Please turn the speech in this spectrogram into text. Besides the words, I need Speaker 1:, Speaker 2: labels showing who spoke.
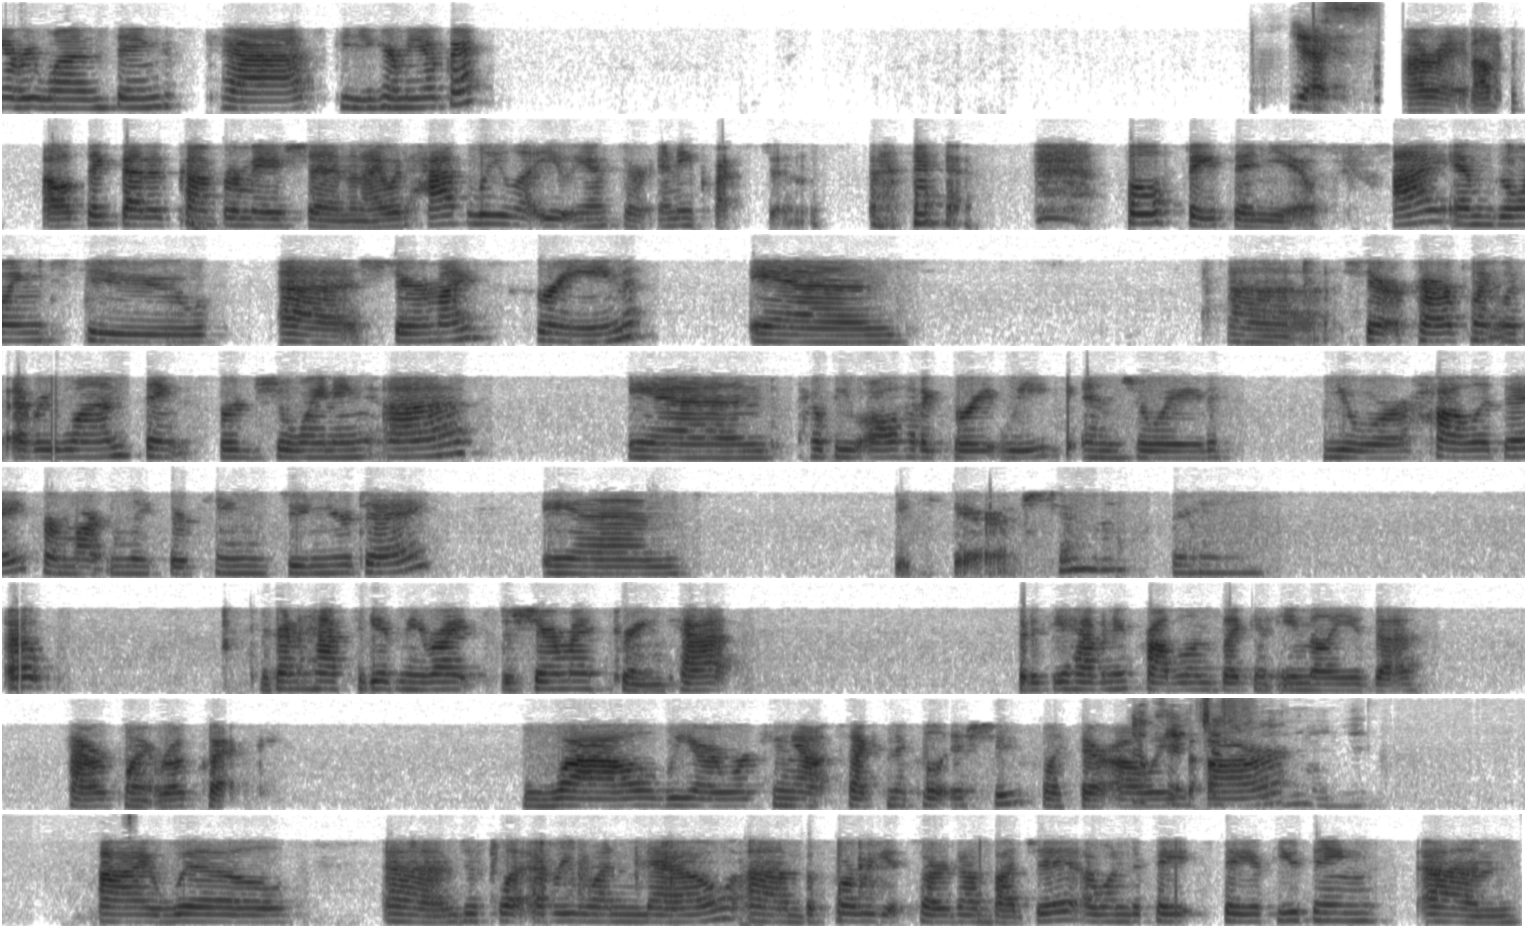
Speaker 1: everyone. Thanks, Kat. Can you hear me okay?
Speaker 2: Yes.
Speaker 1: All right, I'll, I'll take that as confirmation, and I would happily let you answer any questions. Full faith in you. I am going to uh, share my screen and uh, share a PowerPoint with everyone. Thanks for joining us, and hope you all had a great week. Enjoyed your holiday for Martin Luther King Jr. Day, and see here, share my screen. Oh, you're going to have to give me rights to share my screen, Kat. But if you have any problems, I can email you the PowerPoint real quick. While we are working out technical issues, like there always
Speaker 2: Okay,
Speaker 1: are. I will um, just let everyone know um, before we get started on budget. I wanted to say, say a few things, um,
